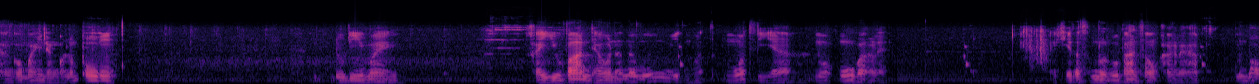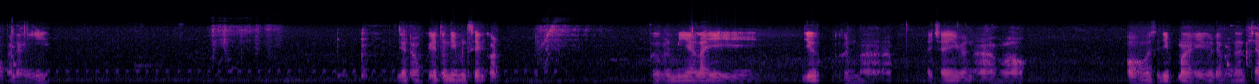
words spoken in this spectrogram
ดังกว่าไม่ดังกว่าลำโพงดูดีแม่งใครอยู่บ้านแถวนั้นนะมึงมีหัวหัวเสียหนวกหูบ้างแหละโอเคต้องสำรวจหมู่บ้านสองครั้งนะครับ มันบอกเป็นอย่างนี้ เดี๋ยวทำเควสตัวนี้มันเสร็จก่อนเผื่อมันมีอะไร ขึ้นมาครับไม่ใช่ปัญหาของเราออวัตถุดิบใหม่แรงบันดาลใจ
